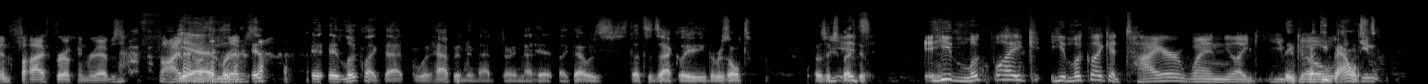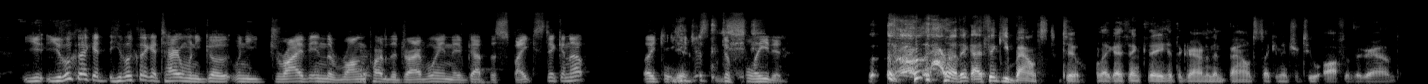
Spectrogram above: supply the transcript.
And five broken ribs. Five yeah, it looked, ribs. it, it, it looked like that. What happened in that during that hit? Like that was that's exactly the result that was expected. It's, he looked like he looked like a tire when you like you They- go. he bounced. in- you you look like a he looked like a tire when you go when you drive in the wrong part of the driveway and they've got the spike sticking up. Like he Yeah. just deflated. I think I think he bounced too. Like I think they hit the ground and then bounced like an inch or two off of the ground.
